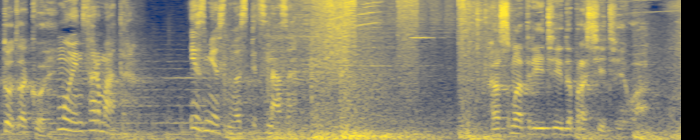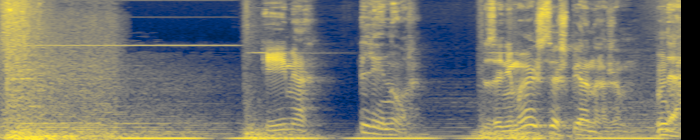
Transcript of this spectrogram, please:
Кто такой? Мой информатор. Из местного спецназа. Осмотрите и допросите его. Имя? Ленур. Занимаешься шпионажем? Да.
